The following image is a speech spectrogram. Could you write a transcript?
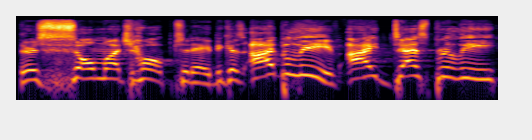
There's so much hope today because I believe, I desperately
